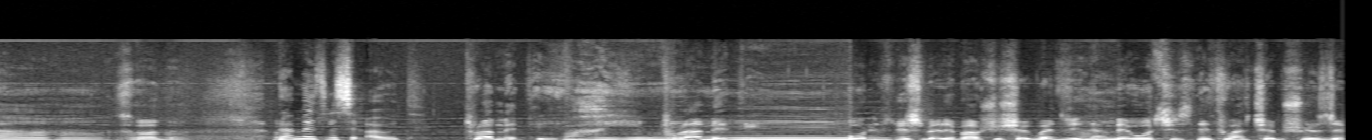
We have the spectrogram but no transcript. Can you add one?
აჰა. ხო და რამე წლის იყავით? 18. ვაიმე. 18. ორი წლის მერე ბავშვი შეგვეძინა, მე 20 წლით ვარ ჩემშვილზე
